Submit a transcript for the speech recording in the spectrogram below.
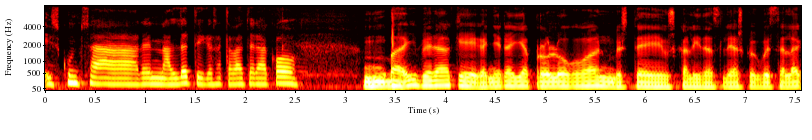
hizkuntzaren aldetik esate baterako. Mm, Bai, berak eh, gainera ja prologoan beste euskal idazle askoek bezala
